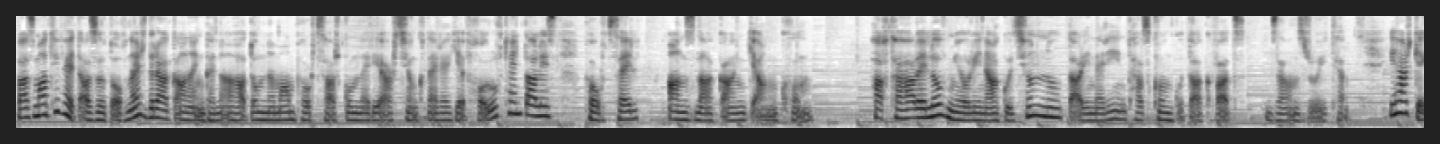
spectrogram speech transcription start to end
Բազմաթիվ հետազոտողներ դրական են գնահատում նման փորձարկումների արդյունքները եւ խորհուրդ են տալիս փորձել անձնական կյանքում հաղթահարելով մի օրինակությունն ու տարիների ընթացքում կուտակված ձանձրույթը։ Իհարկե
